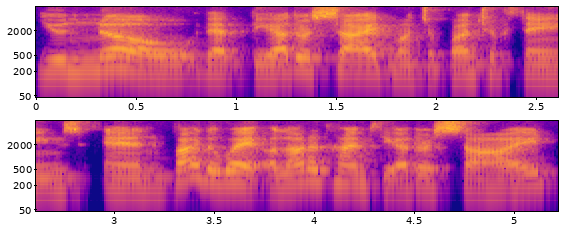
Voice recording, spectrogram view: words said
You know that the other side wants a bunch of things. And by the way, a lot of times the other side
